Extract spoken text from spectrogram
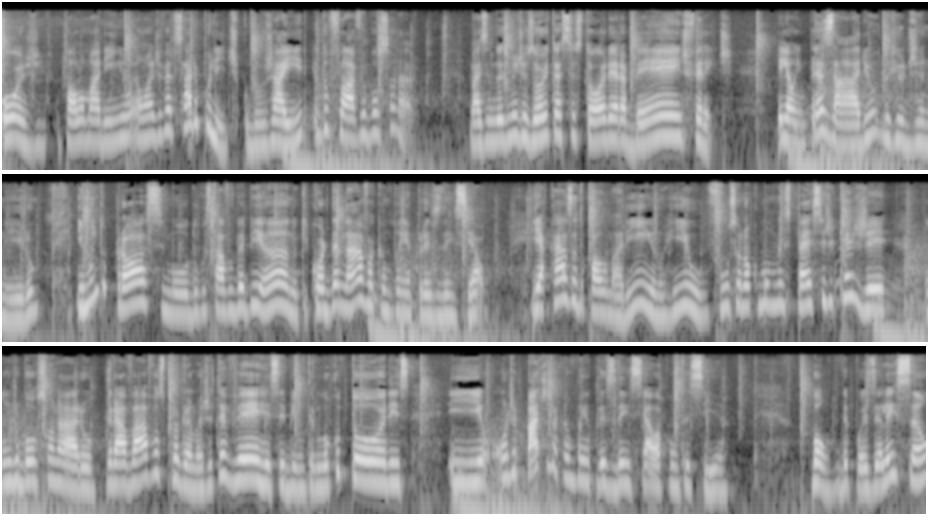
Hoje, o Paulo Marinho é um adversário político do Jair e do Flávio Bolsonaro. Mas em 2018 essa história era bem diferente. Ele é um empresário do Rio de Janeiro e muito próximo do Gustavo Bebiano, que coordenava a campanha presidencial. E a casa do Paulo Marinho, no Rio, funcionou como uma espécie de QG, onde o Bolsonaro gravava os programas de TV, recebia interlocutores e onde parte da campanha presidencial acontecia. Bom, depois da eleição,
